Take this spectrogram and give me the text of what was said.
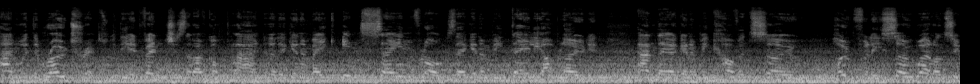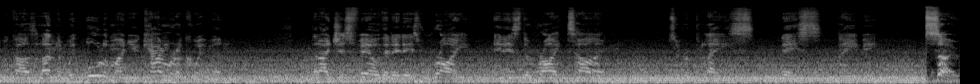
And with the road trips, with the adventures that I've got planned, that are going to make insane vlogs, they're going to be daily uploaded, and they are going to be covered so, hopefully, so well on Supercars of London with all of my new camera equipment that I just feel that it is right, it is the right time to replace this baby. So,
